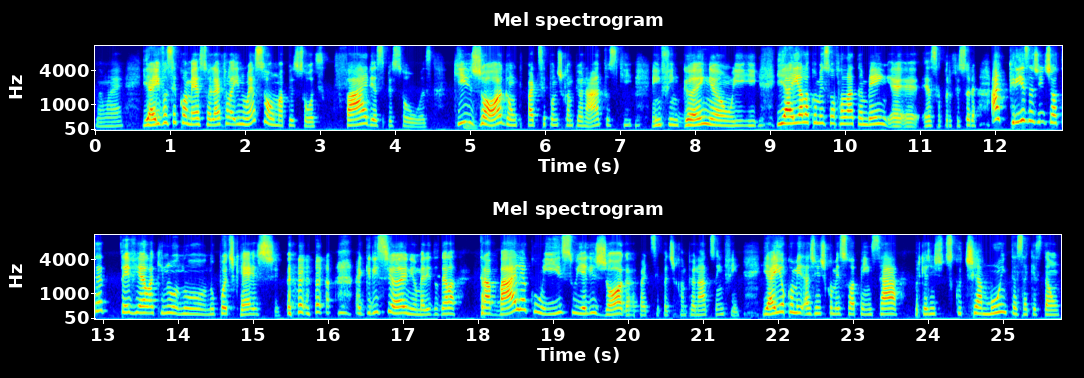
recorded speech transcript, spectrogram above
não é? E aí você começa a olhar e falar, e não é só uma pessoa, várias pessoas que jogam, que participam de campeonatos, que, enfim, ganham. E, e aí ela começou a falar também, é, é, essa professora, a Cris, a gente até teve ela aqui no, no, no podcast, a Cristiane, o marido dela trabalha com isso e ele joga, participa de campeonatos, enfim. E aí come, a gente começou a pensar, porque a gente discutia muito essa questão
